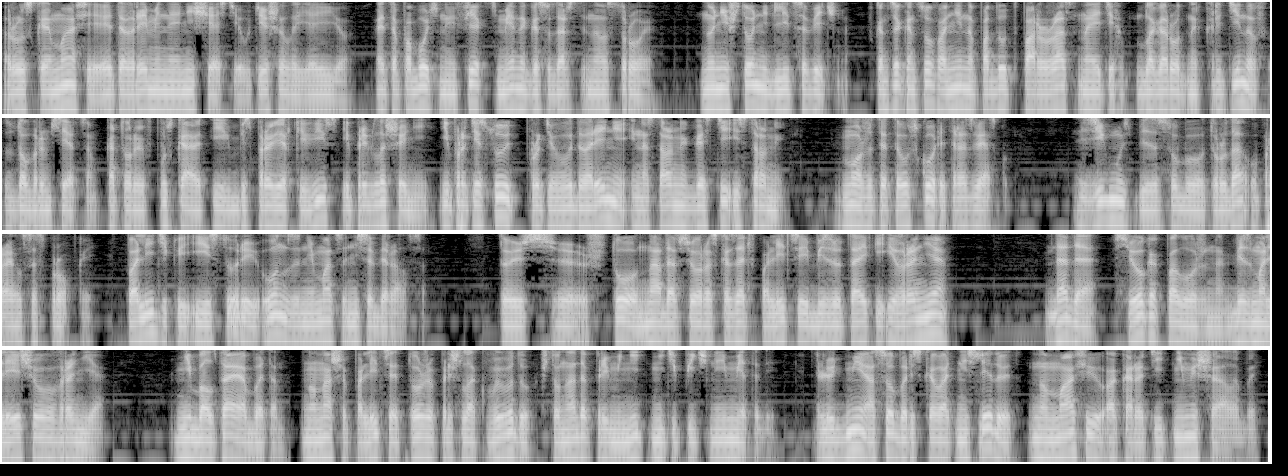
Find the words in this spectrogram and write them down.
Русская мафия – это временное несчастье, утешила я ее. Это побочный эффект смены государственного строя. Но ничто не длится вечно. В конце концов, они нападут пару раз на этих благородных кретинов с добрым сердцем, которые впускают их без проверки виз и приглашений и протестуют против выдворения иностранных гостей из страны. Может, это ускорит развязку. Зигмус без особого труда управился с пробкой. Политикой и историей он заниматься не собирался. То есть, э, что, надо все рассказать в полиции без утайки и вранья? Да-да, все как положено, без малейшего вранья. Не болтай об этом, но наша полиция тоже пришла к выводу, что надо применить нетипичные методы. Людьми особо рисковать не следует, но мафию окоротить не мешало бы.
